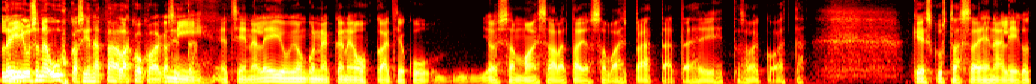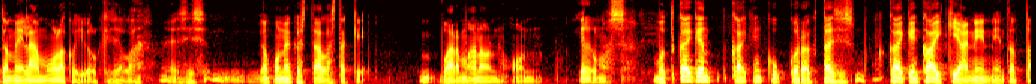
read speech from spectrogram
Leijuu sellainen uhka siinä päällä koko aika niin, sitten. että siinä leijuu jonkunnäköinen uhka, että joku joissain maissa aletaan jossain vaiheessa päättää, että hei hitto soiko, että keskustassa ei enää liikuta millään muulla kuin julkisella. Ja siis jonkunnäköistä tällaistakin varmaan on, on ilmassa. Mutta kaiken, kaiken kukkura, tai siis kaiken kaikkiaan, niin, niin tota,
